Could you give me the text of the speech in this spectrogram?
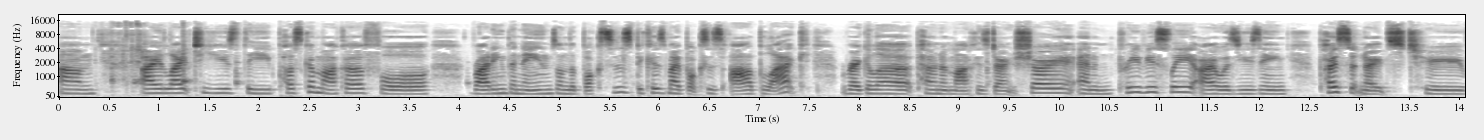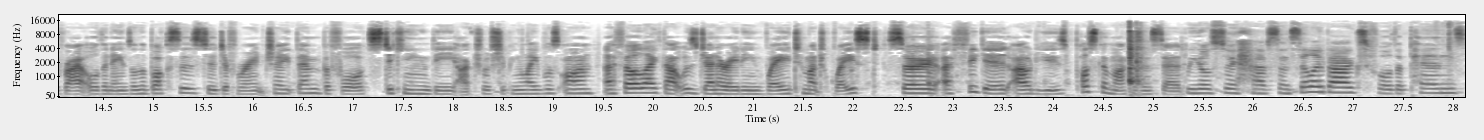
Um, I like to use the Posca marker for writing the names on the boxes because my boxes are black regular permanent markers don't show and previously I was using post-it notes to write all the names on the boxes to differentiate them before sticking the actual shipping labels on. I felt like that was generating way too much waste so I figured I would use Posca markers instead. We also have some cello bags for the pens.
